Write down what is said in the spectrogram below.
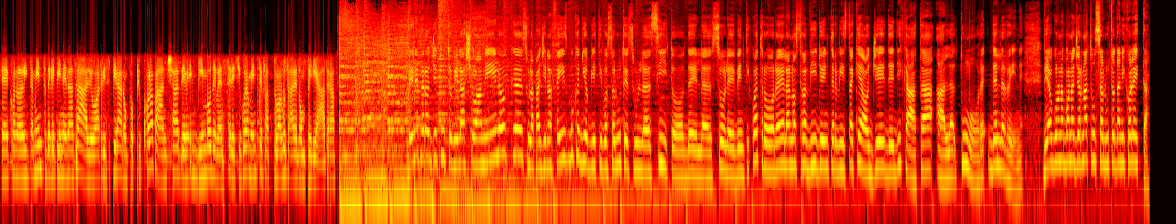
eh, con l'allitamento delle pinne nasali o a respirare un po' più con la pancia, deve, il bimbo deve essere sicuramente fatto valutare da un pediatra. Bene, per oggi è tutto. Vi lascio a Melog sulla pagina Facebook di Obiettivo Salute sul sito del Sole 24 Ore la nostra video intervista che oggi è dedicata al tumore del rene. Vi auguro una buona giornata, un saluto da Nicoletta.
